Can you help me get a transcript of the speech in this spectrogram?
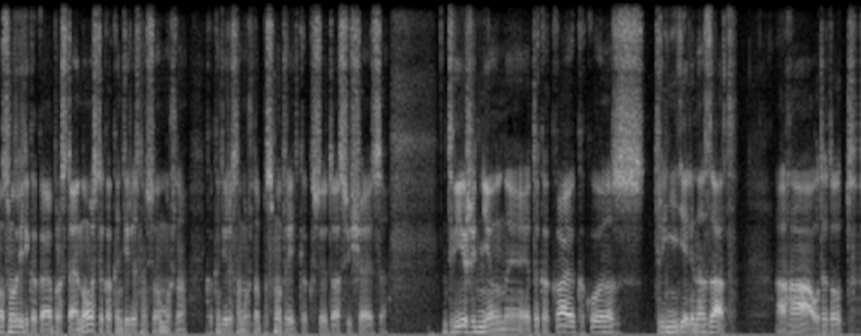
Вот смотрите, какая простая новость, а как интересно все можно, как интересно можно посмотреть, как все это освещается. Две ежедневные. Это какая, какой у нас три недели назад? Ага, вот это вот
